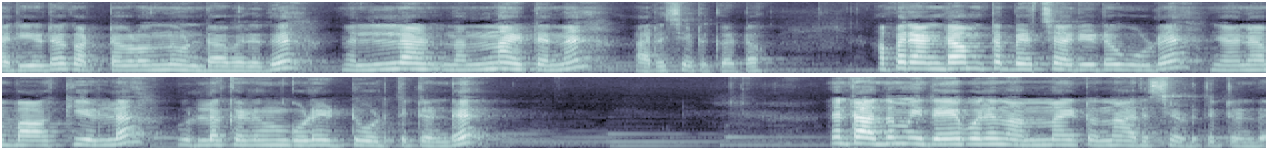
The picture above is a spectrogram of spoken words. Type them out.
അരിയുടെ കട്ടകളൊന്നും ഉണ്ടാവരുത്. നല്ല നന്നായിട്ട് തന്നെ അരച്ചെടുക്കാം കേട്ടോ. അപ്പോൾ രണ്ടാമത്തെ ബാച്ച് അരിയുടെ കൂടെ ഞാൻ ആ ബാക്കിയുള്ള ഉരുളക്കിഴങ്ങും കൂടെ ഇട്ട് കൊടുത്തിട്ടുണ്ട്. എന്നിട്ട് അതും ഇതേപോലെ നന്നായിട്ടൊന്ന് അരച്ചെടുത്തിട്ടുണ്ട്.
